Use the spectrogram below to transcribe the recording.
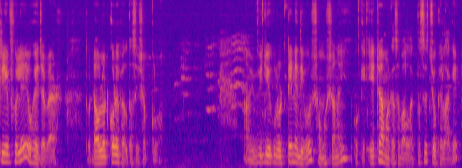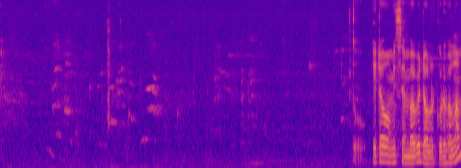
ক্লিপ হলেই হয়ে যাবে আর। তো ডাউনলোড করে ফেলতেছি সবগুলো। আমি ভিডিওগুলো টেনে দিব, সমস্যা নাই। ওকে, এটা আমার কাছে ভালো লাগতেছে, চোখে লাগে। তো এটাও আমি সেমভাবে ডাউনলোড করে ফেললাম।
